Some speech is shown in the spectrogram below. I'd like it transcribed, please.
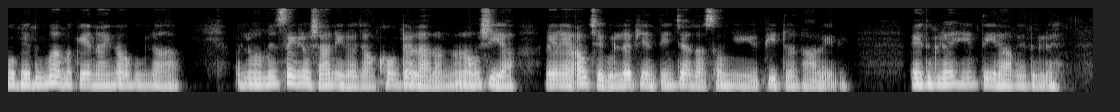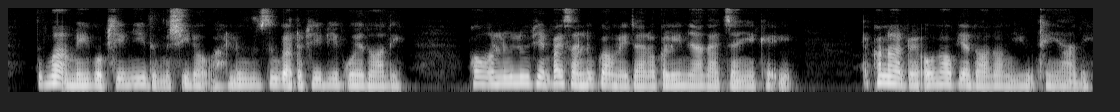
ကိုဘယ်သူမှမကယ်နိုင်တော့ဘူးလားအလွန်မင်းစိတ်လှုပ်ရှားနေတော့ကြောင့်ခုန်တက်လာတော့နှလုံးရှိရာလေလေအောက်ခြေကိုလက်ဖြင့်တင်းကျပ်စွာဆုံညွှန်၍ဖိတွန်းထားလေသည်ဘယ်သူလဲဟင်းသေးတာပဲသူလဲသူမအမေကိုဖြေမြည်သူမရှိတော့ပါလူစုကတဖြည်းဖြည်းကွဲသွားသည်ဖုံအလူးလူးဖြင့်ပိုက်ဆံလူကောက်နေကြတော့ကလေးများသာကြံရစ်ခဲ့၏တခဏတွင်အုံနောက်ပြတ်သွားသောမြည်ဟုထင်ရသည်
